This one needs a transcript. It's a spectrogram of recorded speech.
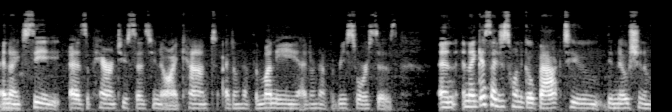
And I see as a parent who says, you know, I can't, I don't have the money, I don't have the resources. And and I guess I just want to go back to the notion of,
